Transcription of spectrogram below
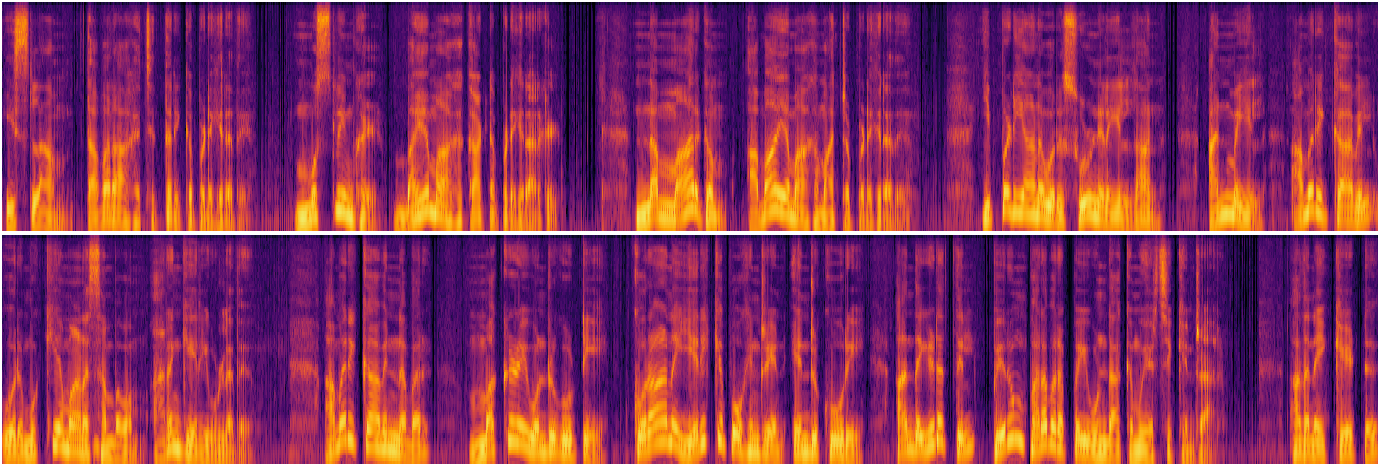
இஸ்லாம் தவறாக சித்தரிக்கப்படுகிறது. முஸ்லிம்கள் பயமாக காட்டப்படுகிறார்கள். நம் மார்க்கம் அபாயமாக மாற்றப்படுகிறது. இப்படியான ஒரு சூழ்நிலையில்தான் அண்மையில் அமெரிக்காவில் ஒரு முக்கியமான சம்பவம் அரங்கேறி உள்ளது. அமெரிக்காவின் நபர் மக்களை ஒன்று கூட்டி குரானை எரிக்கப் போகின்றேன் என்று கூறி அந்த இடத்தில் பெரும் பரபரப்பை உண்டாக்க முயற்சிக்கின்றார். அதனை கேட்டு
